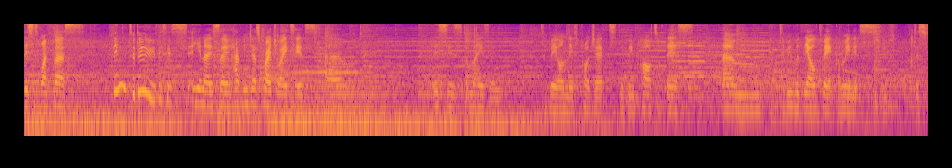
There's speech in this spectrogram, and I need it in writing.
This is my first thing to do. This is, you know, so having just graduated, um, this is amazing to be on this project, to be part of this, um, to be with the Old Vic. I mean, it's you've just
